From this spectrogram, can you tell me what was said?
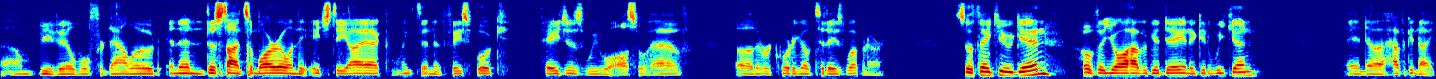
um, be available for download. And then this time tomorrow on the HDIAC LinkedIn and Facebook pages, we will also have uh, the recording of today's webinar. So thank you again. Hope that you all have a good day and a good weekend, and uh, have a good night.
